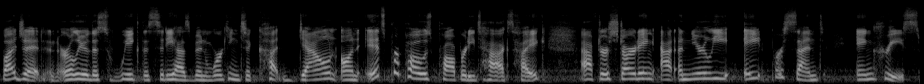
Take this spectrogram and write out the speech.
budget. And earlier this week, the city has been working to cut down on its proposed property tax hike after starting at a nearly 8% increase.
